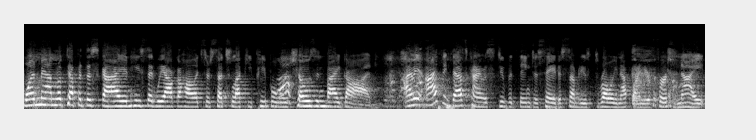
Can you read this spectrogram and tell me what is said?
one man looked up at the sky and he said, "We alcoholics are such lucky people. We're chosen by God." I mean, I think that's kind of a stupid thing to say to somebody who's throwing up on your first night.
